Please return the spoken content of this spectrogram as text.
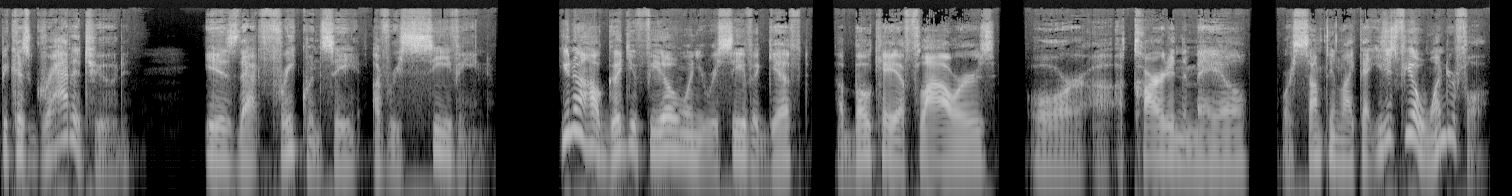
Because gratitude is that frequency of receiving. You know how good you feel when you receive a gift, a bouquet of flowers, or a card in the mail, or something like that? You just feel wonderful.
